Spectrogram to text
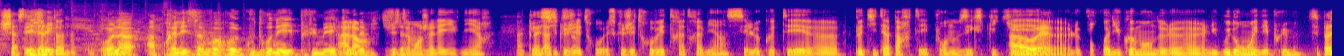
chasse Et les Dalton. Voilà, après les avoir goudronnés et plumés, comme Alors, justement, j'allais y venir. Un Là, ce que j'ai trouvé, ce que j'ai trouvé très très bien, c'est le côté euh, petit aparté pour nous expliquer Ah ouais. euh, le pourquoi du comment de le- du goudron et des plumes. C'est pas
